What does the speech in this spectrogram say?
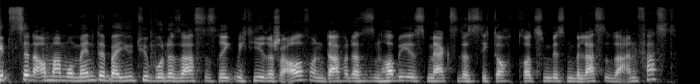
Gibt es denn auch mal Momente bei YouTube, wo du sagst, es regt mich tierisch auf und dafür, dass es ein Hobby ist, merkst du, dass es dich doch trotzdem ein bisschen belastet oder anfasst?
